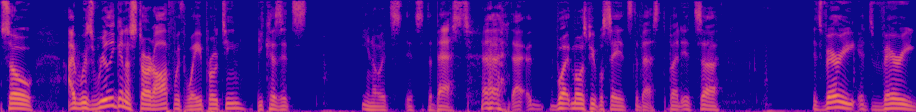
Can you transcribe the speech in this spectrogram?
so I was really going to start off with whey protein because it's you know it's it's the best. that, what most people say it's the best, but it's uh it's very it's very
